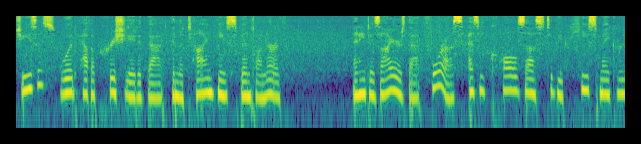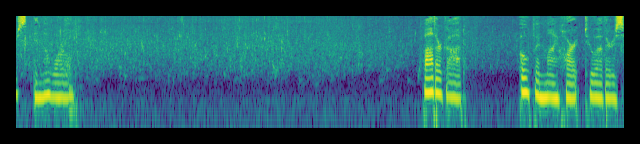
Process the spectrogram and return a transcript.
Jesus would have appreciated that in the time he spent on earth. And he desires that for us as he calls us to be peacemakers in the world. Father God, open my heart to others.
